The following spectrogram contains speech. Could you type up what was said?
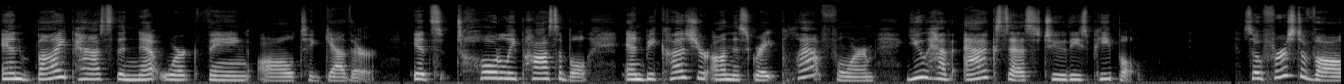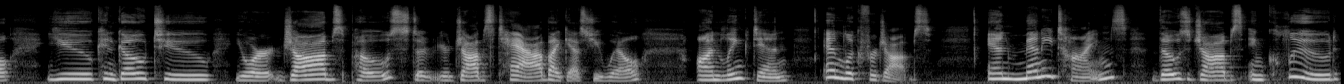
and bypass the network thing altogether. It's totally possible. And because you're on this great platform, you have access to these people. So, first of all, you can go to your jobs post, your jobs tab, I guess you will, on LinkedIn and look for jobs. And many times, those jobs include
